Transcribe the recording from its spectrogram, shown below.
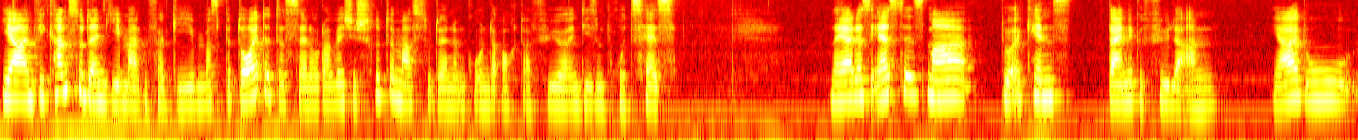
Ja, und wie kannst du denn jemanden vergeben? Was bedeutet das denn oder welche Schritte machst du denn im Grunde auch dafür in diesem Prozess? Naja, das erste ist mal, du erkennst deine Gefühle an. Ja, du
